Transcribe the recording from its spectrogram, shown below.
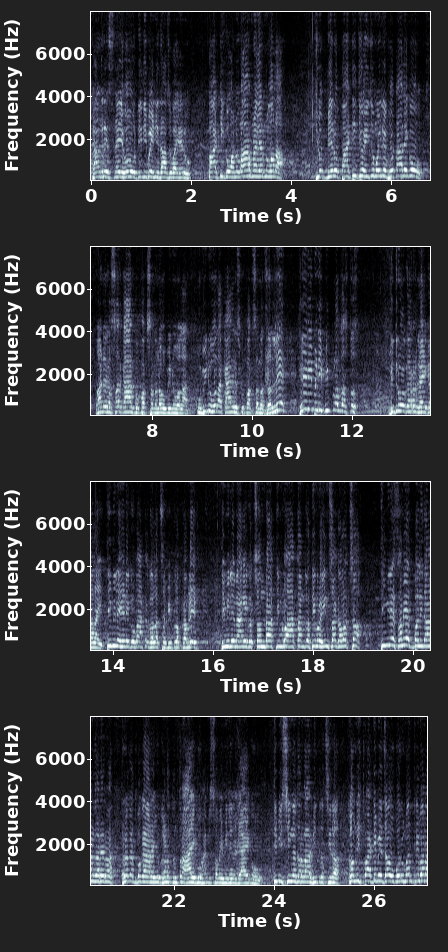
काङ्ग्रेस नै हो दिदीबहिनी दाजुभाइहरू। पार्टीको अनुहार नहेर्नु होला। यो मेरो पार्टी थियो हिजो मैले भोट हालेको। भनेर सरकारको पक्षमा नउभिनु होला। उभिनु होला काङ्ग्रेसको पक्षमा जसले फेरि पनि विप्लव जस्तो विद्रोह गरेर गएकालाई। तिमीले हिँडेको बाटो गलत छ विप्लव कमरेड। तिमीले मागेको चन्दा तिम्रो आतङ्क तिम्रो हिंसा गलत छ। तिमीले समेत बलिदान गरेर रगत बगाएर यो गणतन्त्र आएको हामी सबै मिलेर ल्याएको हो। तिमी सिंहदरबारभित्र छिर। कम्युनिस्ट पार्टीमै जाऊ बरु मन्त्री बन।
